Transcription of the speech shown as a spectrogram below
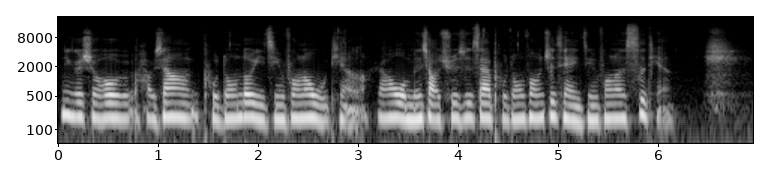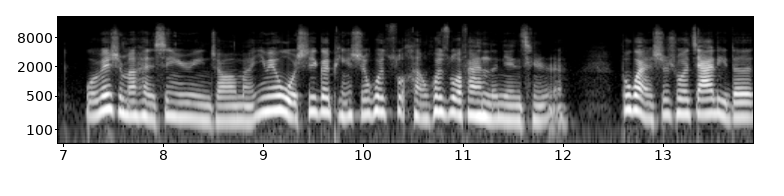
那个时候好像浦东都已经封了五天了，然后我们小区是在浦东封之前已经封了四天。我为什么很幸运，你知道吗？因为我是一个平时会做很会做饭的年轻人，不管是说家里的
